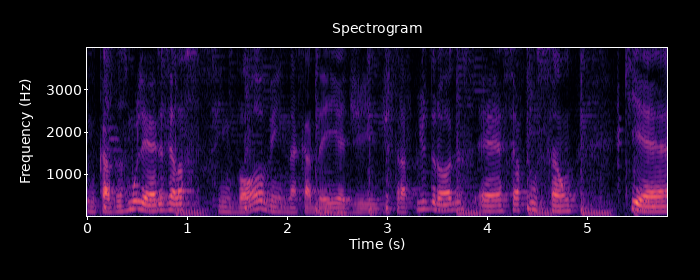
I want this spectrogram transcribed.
no caso das mulheres, elas se envolvem na cadeia de, de tráfico de drogas, essa é a função que é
